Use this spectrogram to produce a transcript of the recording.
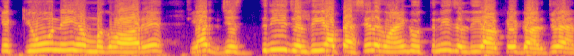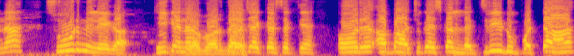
कि क्यों नहीं हम मंगवा रहे यार जितनी जल्दी आप पैसे लगवाएँगे उतनी जल्दी आपके घर जो है ना सूट मिलेगा। ठीक है ना? चेक कर सकते हैं। और अब आ चुका है इसका लग्जरी दुपट्टा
